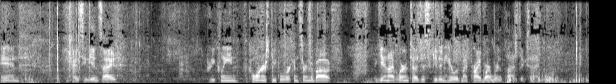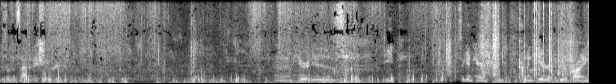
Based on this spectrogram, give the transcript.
And you kind of see the inside. Pretty clean. Corners people were concerned about. Again, I've learned to just get in here with my pry bar where the plastic's at. So that's not an issue. And here is deep. So again here, come in here and do the prying.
